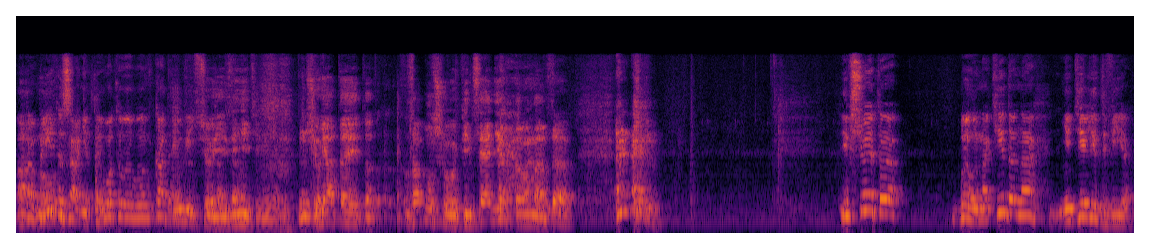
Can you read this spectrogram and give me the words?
А, Там ну, плиты заняты, вот вы, вы в кадре увидите. все, Да, да. извините меня. Ничего. Я-то этот, забыл, что вы пенсионер-то у нас. Да. И все это было накидано недели две.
